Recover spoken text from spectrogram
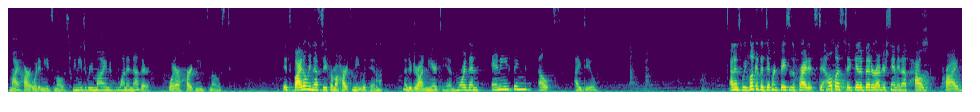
my heart what it needs most. We need to remind one another what our heart needs most. It's vitally necessary for my heart to meet with Him and to draw near to Him more than anything else I do. And as we look at the different faces of pride, it's to help us to get a better understanding of how pride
